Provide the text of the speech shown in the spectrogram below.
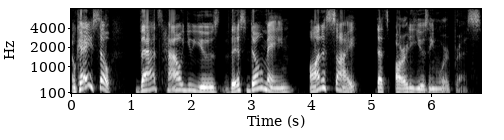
Okay, so that's how you use this domain on a site that's already using WordPress.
